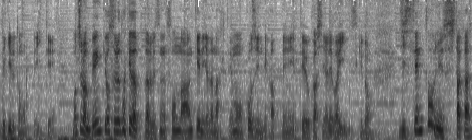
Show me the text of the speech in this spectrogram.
できると思っていて、もちろん勉強するだけだったら別にそんな案件でやらなくても、個人で勝手に手を貸してやればいいんですけど、実践投入したか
